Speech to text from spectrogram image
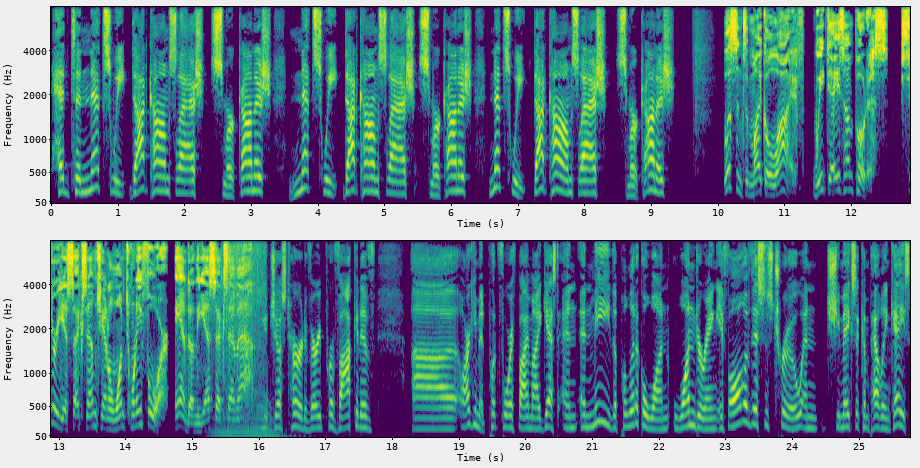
Head to netsuite.com slash smerconish, netsuite.com slash smerconish, netsuite.com slash smerconish. Listen to Michael live weekdays on POTUS, Sirius XM channel 124, and on the SXM app. You just heard a very provocative uh, argument put forth by my guest and, and me, the political one, wondering if all of this is true and she makes a compelling case,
